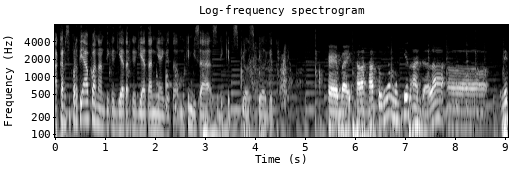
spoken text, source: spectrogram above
akan seperti apa nanti kegiatan-kegiatannya gitu mungkin bisa sedikit spill-spill gitu Oke baik, salah satunya mungkin adalah uh, ini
